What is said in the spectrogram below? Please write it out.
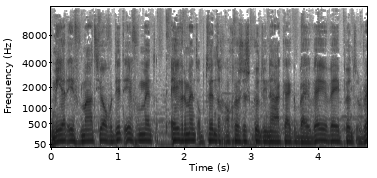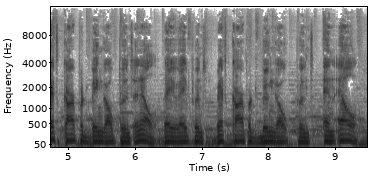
Meer informatie over dit evenement, evenement op 20 augustus... kunt u nakijken bij www.redcarpetbingo.nl www.redcarpetbingo.nl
